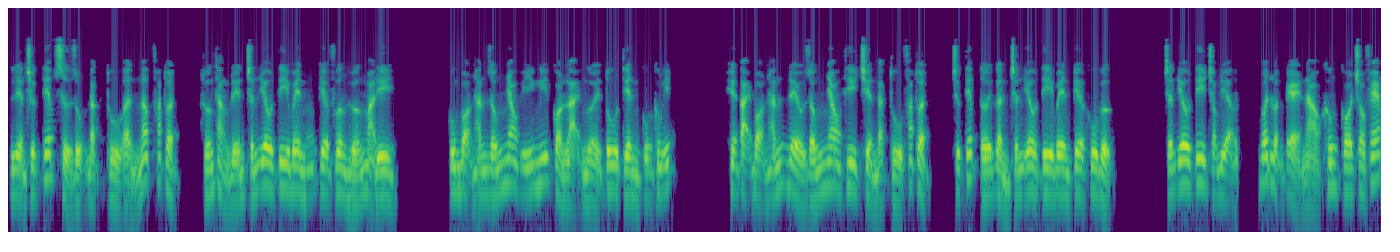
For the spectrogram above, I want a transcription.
liền trực tiếp sử dụng đặc thù ẩn nấp pháp thuật, hướng thẳng đến trấn yêu ti bên kia phương hướng mà đi. Cùng bọn hắn giống nhau, ý nghĩ còn lại người tu tiên cũng không ít. Hiện tại bọn hắn đều giống nhau thi triển đặc thù pháp thuật, trực tiếp tới gần trấn yêu ti bên kia khu vực. Trấn yêu ti trong địa, bất luận kẻ nào không có cho phép,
